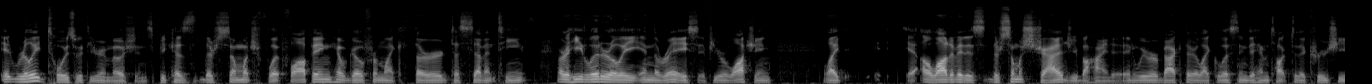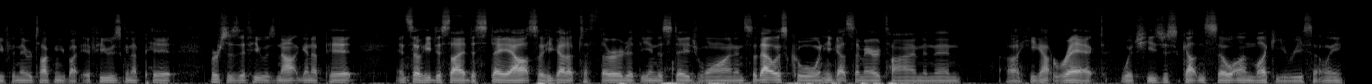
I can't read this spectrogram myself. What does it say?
it really toys with your emotions because there's so much flip flopping. He'll go from like third to 17th, or he literally in the race, if you were watching, like a lot of it is there's so much strategy behind it. And we were back there like listening to him talk to the crew chief, and they were talking about if he was going to pit versus if he was not going to pit. And so he decided to stay out. So he got up to third at the end of stage one. And so that was cool. And he got some airtime. And then uh, he got wrecked, which he's just gotten so unlucky recently.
